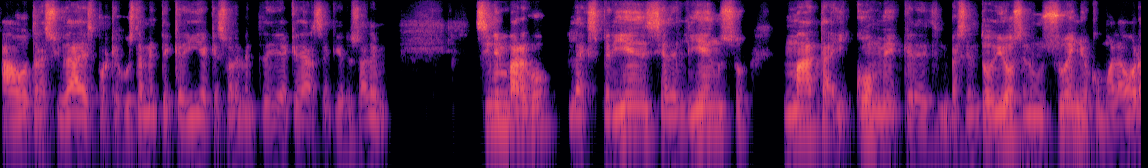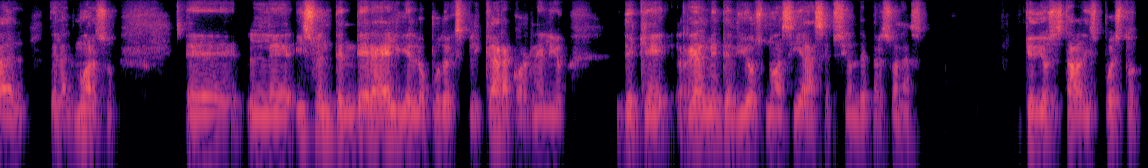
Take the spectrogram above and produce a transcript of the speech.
a otras ciudades porque justamente creía que solamente debía quedarse en Jerusalén. Sin embargo, la experiencia del lienzo, mata y come, que le presentó Dios en un sueño como a la hora del, almuerzo, eh, le hizo entender a él y él lo pudo explicar a Cornelio de que realmente Dios no hacía acepción de personas, que Dios estaba dispuesto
